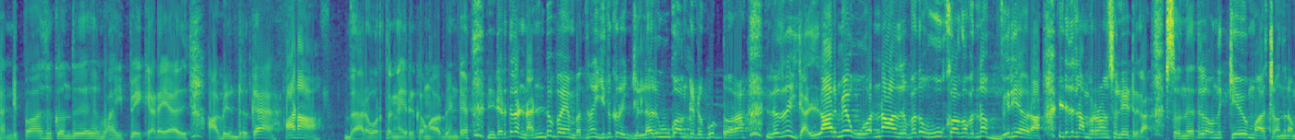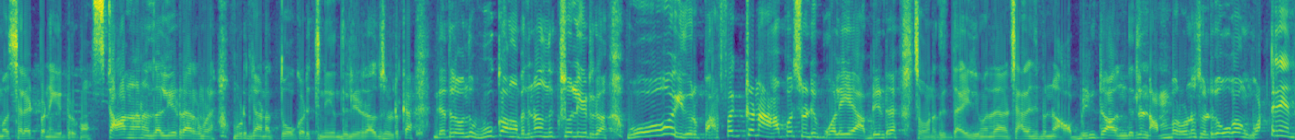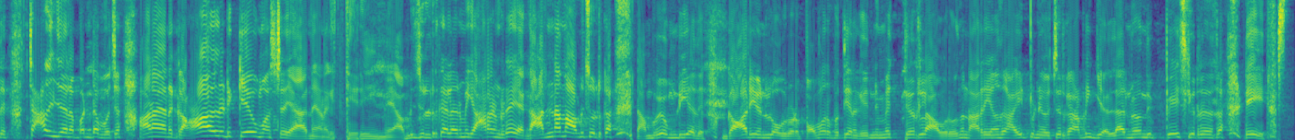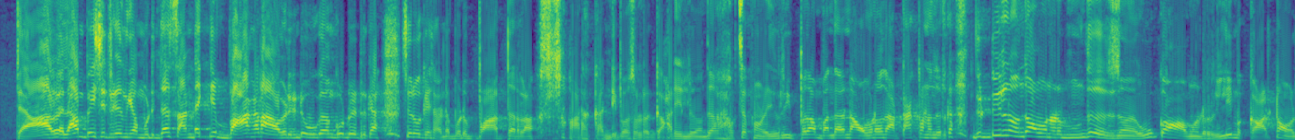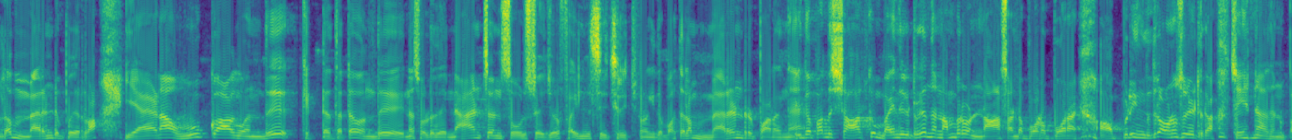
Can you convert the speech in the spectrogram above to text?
கண்டிப்பாக அதுக்கு வந்து வாய்ப்பே கிடையாது அப்படின்னு இருக்க. ஆனால் வேற ஒருத்தங்க இருக்காங்க அப்படின்ட்டு இந்த இடத்துல நண்டு பையன் பார்த்தீங்கன்னா இருக்கிற எல்லாரும் ஊக்காங்க கிட்ட கூப்பிட்டு வரா. இந்த இடத்துல எல்லாருமே ஒன்றா வந்து பார்த்தா ஊக்காங்க பார்த்தீங்கன்னா விரிய வரா. இந்த இடத்துல நம்பர் ஒன்று சொல்லிட்டு இருக்கா. ஸோ இந்த இடத்துல வந்து கேவ் மாஸ்டர் வந்து நம்ம செலக்ட் பண்ணிக்கிட்டு இருக்கோம். ஸ்ட்ராங்கான லீடராக இருக்க முடியாது. முடிஞ்சான தோக்கடிச்சு நீ வந்து லீடராக சொல்லிட்டு இந்த இடத்துல வந்து ஊக்காங்க பார்த்தீங்கன்னா வந்து சொல்லிக்கிட்டு இருக்கான் ஓ இது ஒரு பர்ஃபெக்டான ஆப்பர்ச்சுனிட்டி போலையே அப்படின்ற. ஸோ உனக்கு தைரியம் வந்து சேலஞ்ச் பண்ணு அப்படின்ட்டு அந்த இடத்துல நம்பர் ஒன்று சொல்லிட்டு ஊக்காங்க. உடனே அந்த சேலஞ்ச் என்ன பண்ணிட்டா போச்சு. ஆனால் எனக்கு ஆல்ரெடி கேவ் மாஸ்டர் யாருன்னு எனக்கு தெரியுமே. அப்படின்னு சொல்லிட்டு எல்லாருமே யாருன்னு எங்கள் அண்ணன் தான் அப்படின்னு சொல்லிட்டு நம்பவே முடியாது. கார்டியனில் அவரோட பவரை பற்றி எனக்கு இன்னுமே தெரில அவர் வந்து நிறைய வந்து ஹைட் பண்ணி வச்சிருக்காரு அப்படின்னு எல்லாருமே வந்து பேசிக்கிட்டு இருக்கா டேய் தேவையெல்லாம் பேசிட்டு இருக்கீங்க முடிஞ்சா சண்டைக்கு வாங்கடா அப்படின்ட்டு ஊக்கம் கூப்பிட்டு இருக்கா. சரி ஓகே சண்டை போட்டு பார்த்துடலாம் ஆனால் கண்டிப்பாக சொல்கிறேன் காடியில் வந்து அக்செப்ட் பண்ண இவர் இப்போ தான் வந்தாருன்னு அவனை வந்து அட்டாக் பண்ண வந்திருக்கா. திடீர்னு வந்து அவனோட வந்து ஊக்கம் அவனோட ரிலீமை காட்டும். அவனோட மிரண்டு போயிடுறான். ஏன்னா ஊக்காங் வந்து கிட்டத்தட்ட வந்து என்ன சொல்கிறது நான்ஸ் அண்ட் சோல் ஸ்டேஜோட ஃபைனல் ஸ்டேஜ் ரீச் பண்ணுவாங்க இதை பார்த்தெல்லாம் மிரண்டுருப்பானுங்க. இதை பார்த்து ஷார்க்கும் பயந்துகிட்டு இருக்கு. இந்த நம்பர் ஒன் நான் சண்டை போட போகிறேன் அப்படிங்கிறதுல அவனும் சொல்லிட்டு இருக்கான். சரி என்ன அதுன்னு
